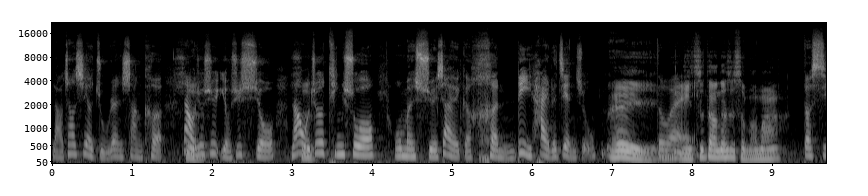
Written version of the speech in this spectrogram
老教系的主任上课，那我就去有去修，然后我就听说我们学校有一个很厉害的建筑，哎、欸，对，你知道那是什么吗？都、就是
